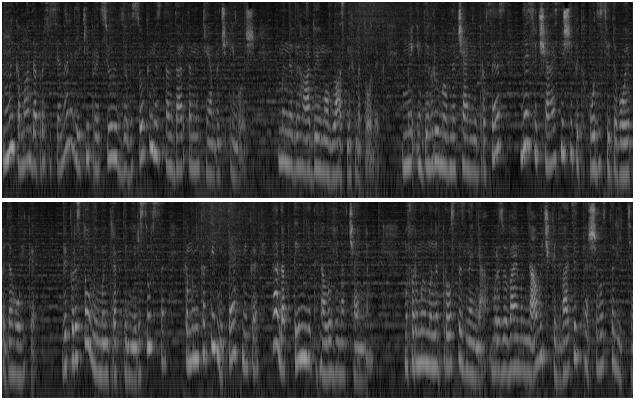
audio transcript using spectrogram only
Ми команда професіоналів, які працюють за високими стандартами Cambridge English. Ми не вигадуємо власних методик. Ми інтегруємо в навчальний процес найсучасніші підходи світової педагогіки. Використовуємо інтерактивні ресурси, комунікативні техніки та адаптивні технології навчання. Ми формуємо не просто знання, ми розвиваємо навички 21 століття.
